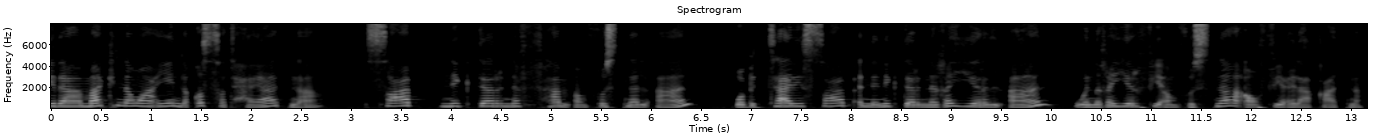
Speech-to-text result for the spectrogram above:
إذا ما كنا واعيين لقصة حياتنا صعب نقدر نفهم أنفسنا الآن وبالتالي صعب أن نقدر نغير الآن ونغير في أنفسنا أو في علاقاتنا.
